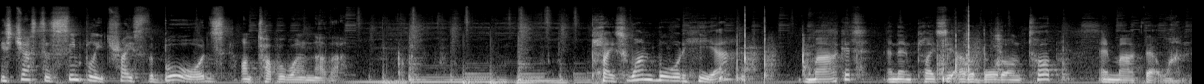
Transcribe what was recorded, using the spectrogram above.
is just to simply trace the boards on top of one another. Place one board here, mark it, and then place the other board on top and mark that one.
